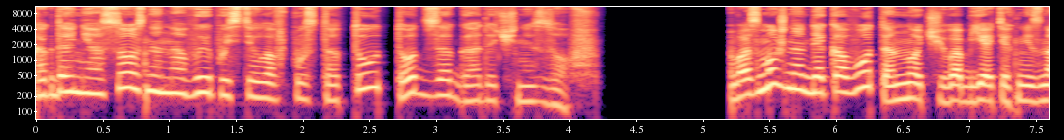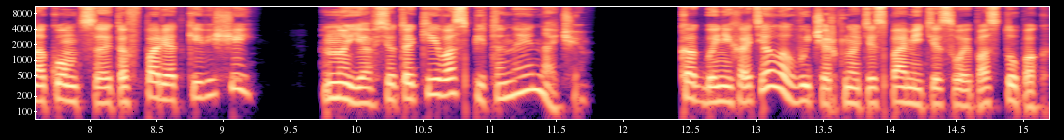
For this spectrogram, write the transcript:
когда неосознанно выпустила в пустоту тот загадочный зов. Возможно, для кого-то ночь в объятиях незнакомца — это в порядке вещей, но я все таки воспитана иначе. Как бы не хотела вычеркнуть из памяти свой поступок,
